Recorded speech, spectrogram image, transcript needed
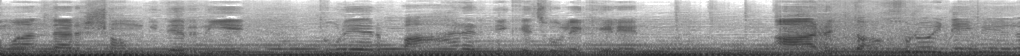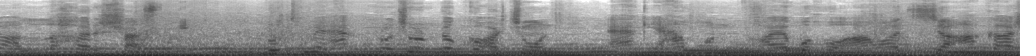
ইমানদার সঙ্গীদের নিয়ে দূরের পাহাড়ের দিকে চলে গেলেন। আর তখনই নেমে এলো আল্লাহর শাস্তি। প্রথমে এক প্রচণ্ড গর্জন, এক এমন ভয়াবহ আওয়াজ যা আকাশ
